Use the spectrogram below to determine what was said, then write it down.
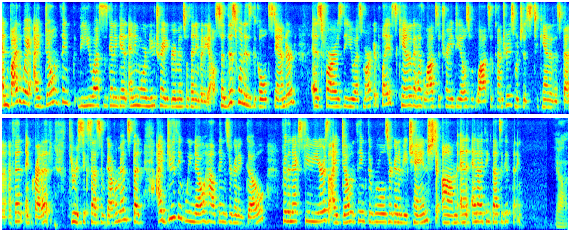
And by the way, I don't think the U.S. is going to get any more new trade agreements with anybody else. So this one is the gold standard as far as the U.S. marketplace. Canada has lots of trade deals with lots of countries, which is to Canada's benefit and credit through successive governments. But I do think we know how things are going to go for the next few years. I don't think the rules are going to be changed, um, and and I think that's a good thing. Yeah.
